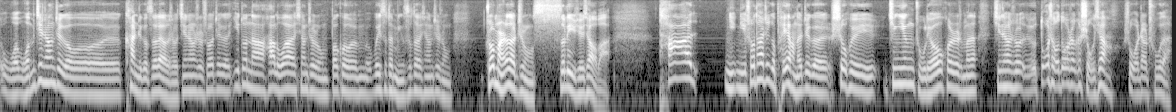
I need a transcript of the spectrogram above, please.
我我们经常这个看这个资料的时候，经常是说这个伊顿呐、哈罗啊，像这种，包括威斯特敏斯特，像这种。专门的这种私立学校吧，他，你你说他这个培养的这个社会精英主流或者什么的，经常说有多少多少个首相是我这儿出的，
